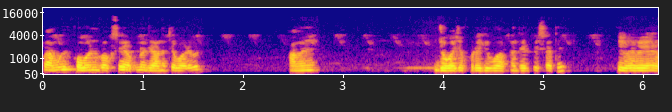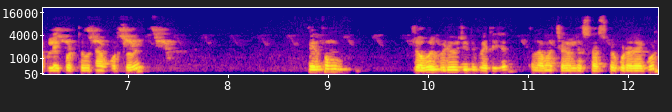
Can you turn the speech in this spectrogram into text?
বা আমাকে কমেন্ট বক্সে আপনারা জানাতে পারবেন। আমি যোগাযোগ করে দেবো আপনাদেরকে সাথে, কীভাবে অ্যাপ্লাই করতে হবে, না করতে হবে। এরকম জবের ভিডিও যদি পেতে চান, তাহলে আমার চ্যানেলটা সাবস্ক্রাইব করে রাখুন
